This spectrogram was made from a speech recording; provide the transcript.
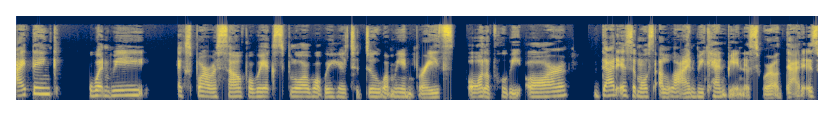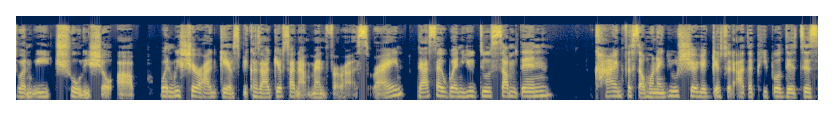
I think when we explore ourselves, when we explore what we're here to do, when we embrace all of who we are, that is the most aligned we can be in this world. That is when we truly show up, when we share our gifts, because our gifts are not meant for us, right? That's like when you do something kind for someone and you share your gifts with other people, there's this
